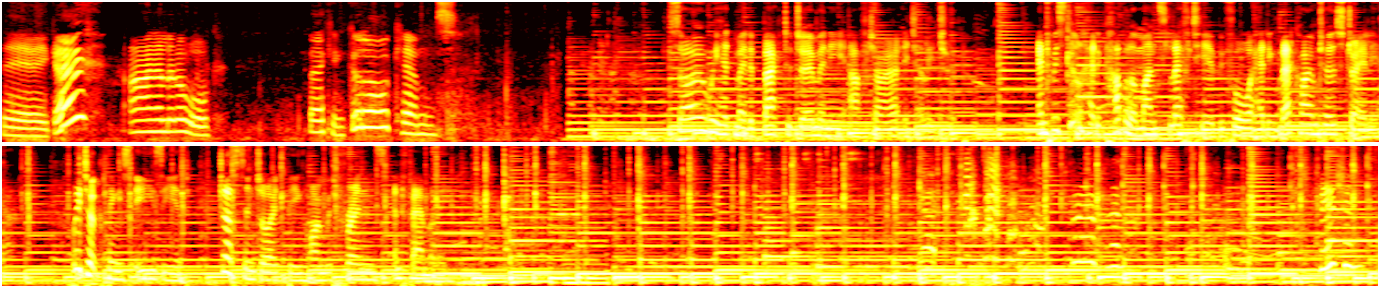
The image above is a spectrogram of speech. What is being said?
There we go. On a little walk. Back in good old Chems. So we had made it back to Germany after our Italy trip. And we still had a couple of months left here before heading back home to Australia. We took things easy and just enjoyed being home with friends and family.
